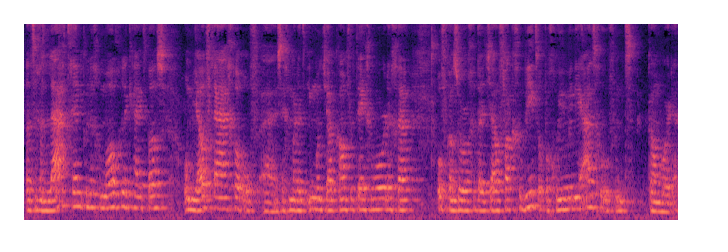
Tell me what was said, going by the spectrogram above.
dat er een laagdrempelige mogelijkheid was om jouw vragen... of uh, zeg maar dat iemand jou kan vertegenwoordigen... of kan zorgen dat jouw vakgebied op een goede manier uitgeoefend kan worden.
